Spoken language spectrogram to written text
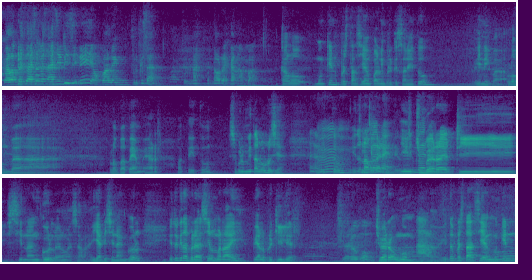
kalau prestasi-prestasi di sini yang paling berkesan pernah menorehkan apa kalau mungkin prestasi yang paling berkesan itu ini pak lomba lomba PMR waktu itu sebelum kita lulus ya Hmm, itu itu juara. namanya itu? iya, Juara. juara di Sinanggul kalau nggak salah iya di Sinanggul itu kita berhasil meraih piala bergilir juara umum juara umum Ah. gitu. itu prestasi yang mungkin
